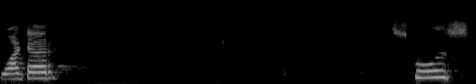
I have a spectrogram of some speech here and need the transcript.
water, schools,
